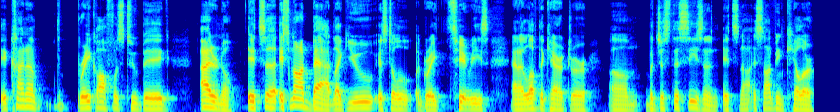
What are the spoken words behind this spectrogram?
it kind of the break off was too big. I don't know. It's uh, it's not bad. Like you is still a great series, and I love the character. Um, but just this season, it's not it's not been killer.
